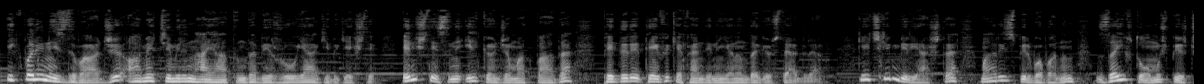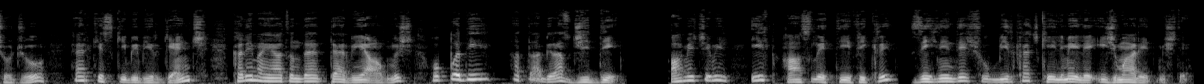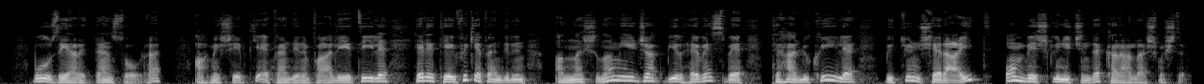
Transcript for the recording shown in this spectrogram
İkbal'in izdivacı Ahmet Cemil'in hayatında bir rüya gibi geçti. Eniştesini ilk önce matbaada pederi Tevfik Efendi'nin yanında gösterdiler. Geçkin bir yaşta mariz bir babanın zayıf doğmuş bir çocuğu, herkes gibi bir genç, kalem hayatında terbiye almış, hoppa değil hatta biraz ciddi. Ahmet Cemil ilk hasıl ettiği fikri zihninde şu birkaç kelimeyle icmal etmişti. Bu ziyaretten sonra Ahmet Şevki Efendi'nin faaliyetiyle hele Tevfik Efendi'nin anlaşılamayacak bir heves ve tehallükü ile bütün şerait 15 gün içinde kararlaşmıştı.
